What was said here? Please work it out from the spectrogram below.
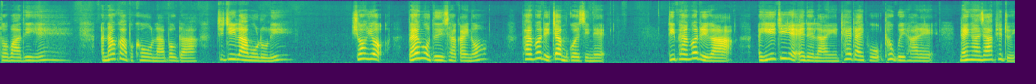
တော်ပါသေးရဲ့အနောက်ကပခုံးကိုလာပုတ်တာကြီးကြီးလာမို့လို့လေရော့ရော့ဘန်းကိုတည်ချကိုင်းနော်ဖန်ခွက်တွေကြက်မကွက်စီနဲ့ဒီဖန်ခွက်တွေကအရေးကြီးတဲ့ဧည့်သည်လာရင်ထဲ့တိုက်ဖို့ထုတ်ပေးထားတဲ့နိုင်ငံခြားဖြစ်တွေ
